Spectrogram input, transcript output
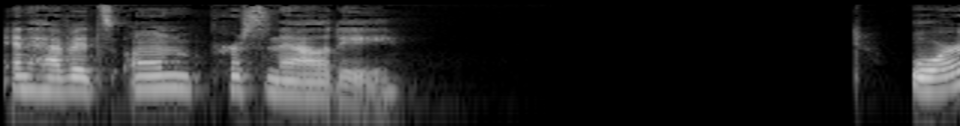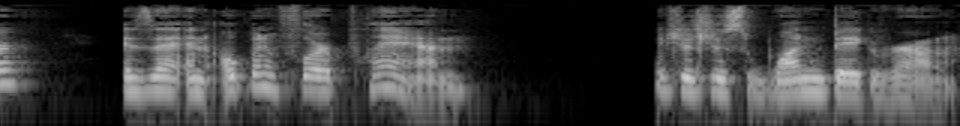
and have its own personality? Or is it an open floor plan, which is just one big room?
